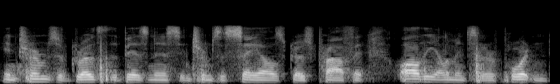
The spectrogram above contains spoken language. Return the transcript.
in terms of growth of the business, in terms of sales, gross profit, all the elements that are important,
